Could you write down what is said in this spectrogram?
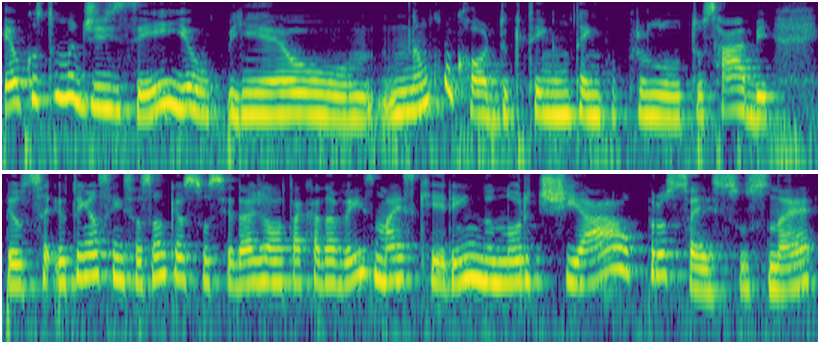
Eu costumo dizer, e eu, e eu não concordo que tem um tempo pro luto, sabe? Eu, eu tenho a sensação que a sociedade ela tá cada vez mais querendo nortear processos, né?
